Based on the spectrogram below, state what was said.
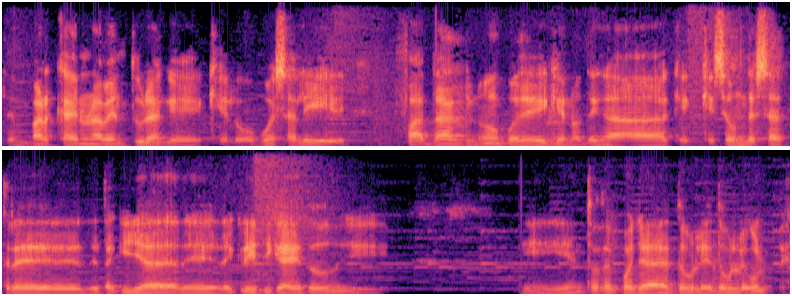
te embarcas en una aventura que, que luego puede salir fatal, ¿no? Puede que Mm. no tenga, que, que sea un desastre de taquilla, de, de crítica y todo, y, y entonces pues ya es doble, doble golpe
